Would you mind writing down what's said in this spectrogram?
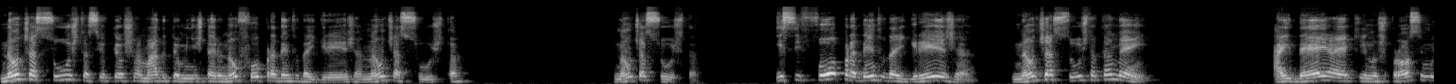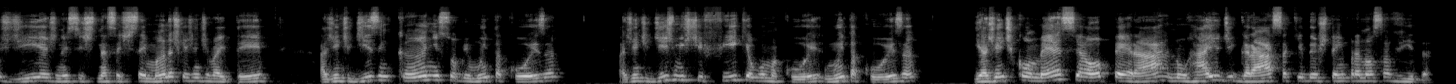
Não te assusta se o teu chamado, o teu ministério não for para dentro da igreja. Não te assusta. Não te assusta. E se for para dentro da igreja, não te assusta também. A ideia é que nos próximos dias, nesses, nessas semanas que a gente vai ter, a gente desencane sobre muita coisa, a gente desmistifique alguma coisa, muita coisa, e a gente comece a operar no raio de graça que Deus tem para nossa vida.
